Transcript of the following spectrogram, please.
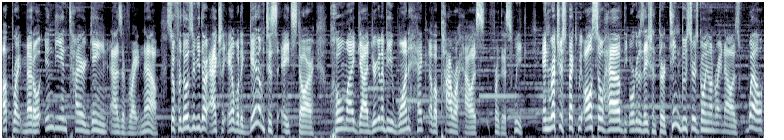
upright medal in the entire game as of right now. So for those of you that are actually able to get them to 8 star, oh my god, you're going to be one heck of a powerhouse for this week. In retrospect, we also have the Organization 13 boosters going on right now as well.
